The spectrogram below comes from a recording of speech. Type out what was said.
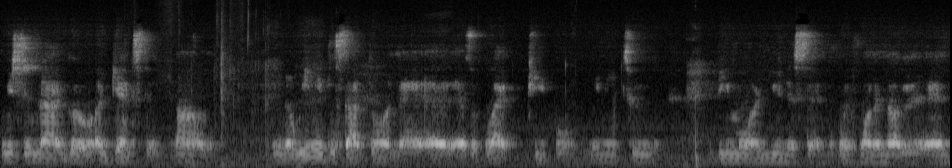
we should not go against it. Um, you know, we need to stop doing that as, a black people. We need to be more in unison with one another, and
